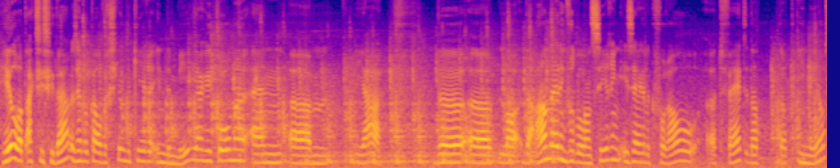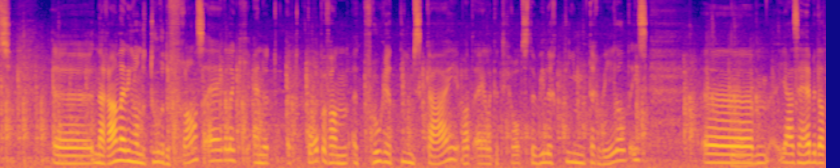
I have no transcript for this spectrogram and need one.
heel wat acties gedaan. We zijn ook al verschillende keren in de media gekomen. En ehm, ja, de, eh, de aanleiding voor de lancering is eigenlijk vooral het feit dat, dat Ineos, eh, naar aanleiding van de Tour de France eigenlijk, en het, het kopen van het vroegere Team Sky, wat eigenlijk het grootste wielerteam ter wereld is, ehm, ja, ze hebben dat,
